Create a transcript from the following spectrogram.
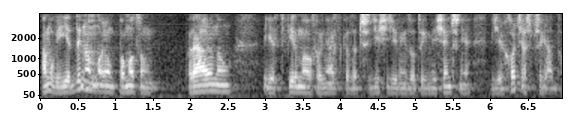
A mówię, jedyną moją pomocą realną jest firma ochroniarska za 39 zł miesięcznie, gdzie chociaż przyjadą.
